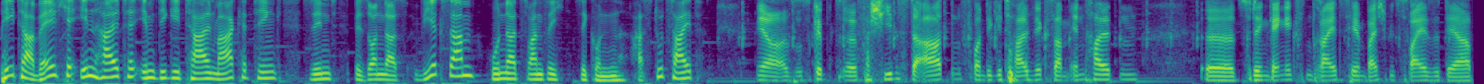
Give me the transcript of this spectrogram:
Peter, welche Inhalte im digitalen Marketing sind besonders wirksam? 120 Sekunden hast du Zeit. Ja, also es gibt äh, verschiedenste Arten von digital wirksamen Inhalten. Äh, zu den gängigsten drei zählen beispielsweise der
